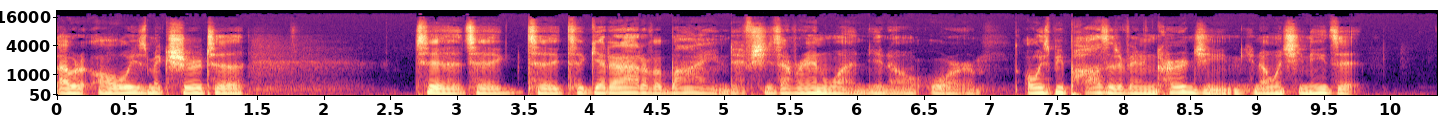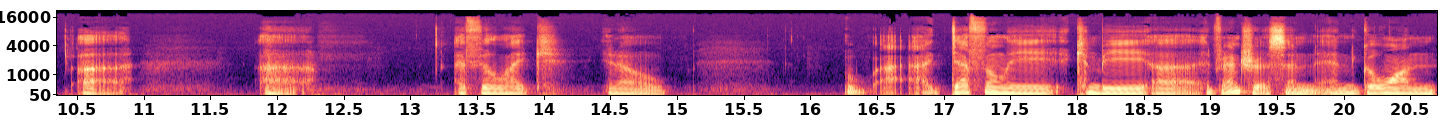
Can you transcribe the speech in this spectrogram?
I would always make sure to to to to to get her out of a bind if she's ever in one. You know, or always be positive and encouraging. You know, when she needs it. Uh, uh, I feel like you know I definitely can be uh, adventurous and, and go on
